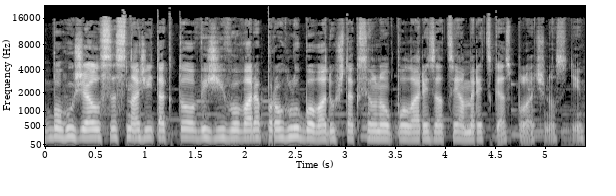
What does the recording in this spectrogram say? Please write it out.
bohužel se snaží takto vyživovat a prohlubovat už tak silnou polarizaci americké společnosti.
